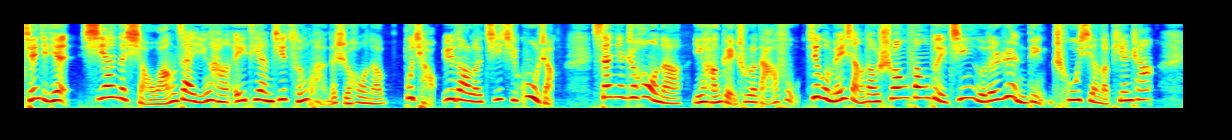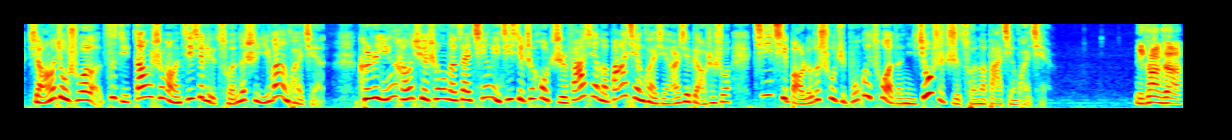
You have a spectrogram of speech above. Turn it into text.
前几天，西安的小王在银行 ATM 机存款的时候呢，不巧遇到了机器故障。三天之后呢，银行给出了答复，结果没想到双方对金额的认定出现了偏差。小王就说了，自己当时往机器里存的是一万块钱，可是银行却称呢，在清理机器之后只发现了八千块钱，而且表示说机器保留的数据不会错的，你就是只存了八千块钱。你看看，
